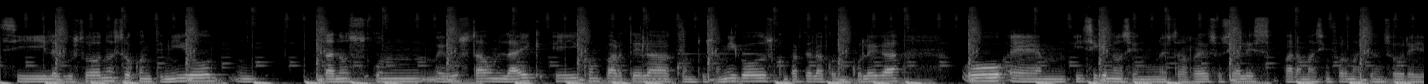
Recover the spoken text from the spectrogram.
Si les gustó nuestro contenido, danos un me gusta, un like y compártela con tus amigos, compártela con un colega o, em, y síguenos en nuestras redes sociales para más información sobre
